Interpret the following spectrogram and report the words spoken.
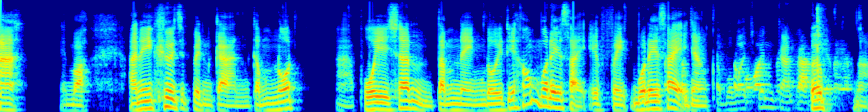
อะเห็นบ่อันนี้คือจะเป็นการกำหนด อ่า position ตำแหน่งโดยที่เขาบ่ได้ใส่เอฟเฟกต์บ่ได้ใส่อหยังแต่บอกว่าจะเป็นการออกปึ๊บแบบนะ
